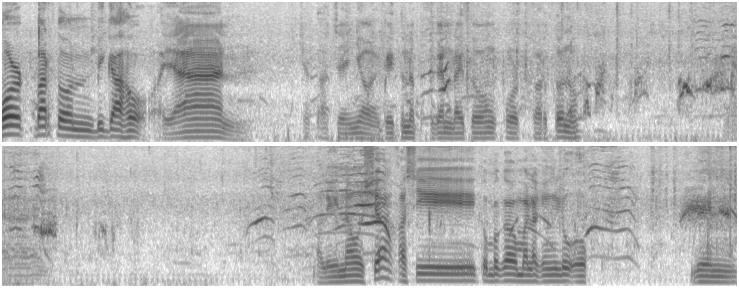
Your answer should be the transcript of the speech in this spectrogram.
Port Barton, Bigaho. Ayan. Shout out sa inyo. Ito na paganda itong Port Barton, no? Malinaw siya kasi kumbaga malaking luok. Then,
